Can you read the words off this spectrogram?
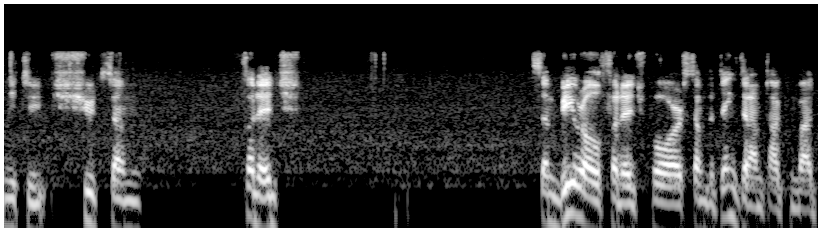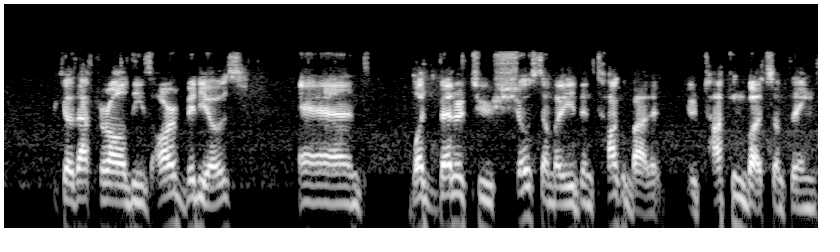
need to shoot some footage, some B-roll footage for some of the things that I'm talking about, because after all, these are videos, and what better to show somebody than talk about it? You're talking about something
